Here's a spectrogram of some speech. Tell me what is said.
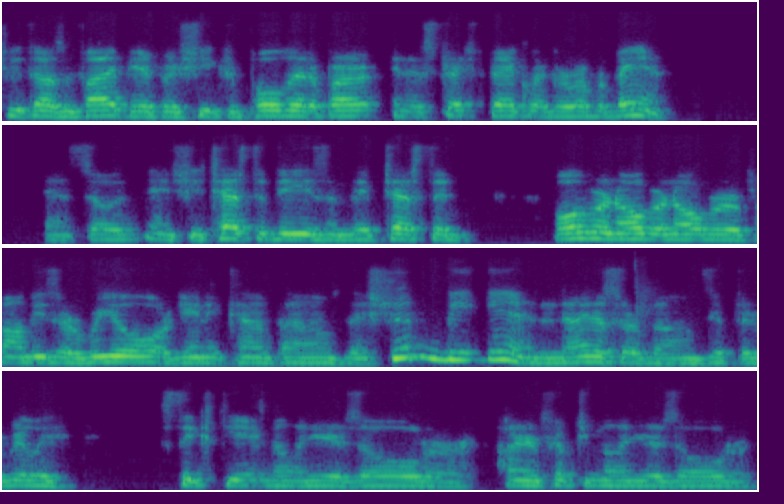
2005 paper. She could pull that apart and it stretched back like a rubber band. And so, and she tested these and they've tested over and over and over, found these are real organic compounds that shouldn't be in dinosaur bones if they're really 68 million years old or 150 million years old. Or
